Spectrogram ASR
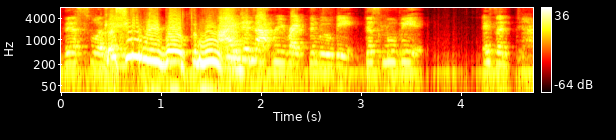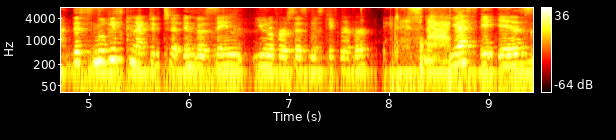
This was Because a- he rewrote the movie. I did not rewrite the movie. This movie is a this movie's connected to in the same universe as Mystic River. It is not. Yes, it is.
